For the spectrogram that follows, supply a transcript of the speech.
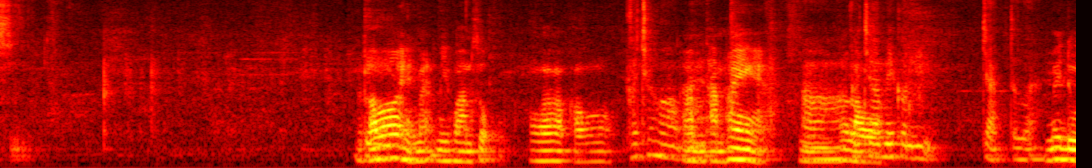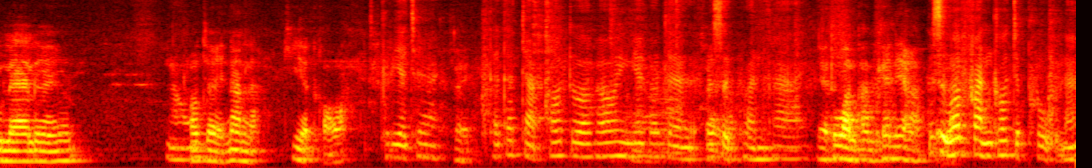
ฉี่เขาเห็นไหมมีความสุข เพราะว่าเขาเขาชอบทำทำให้ไงอ๋อถ้าเขาเราชอบให้คนจับตัว ไม่ดูแลเลยเหงาเขาใจนั่นน่ะเครียดเขาอะเครียดใช่ไหมใช่ถ้าถ้าจับเข้าตัวเขาอย่างเงี้ยเขาจะรู้สึกผ่อนคลายเนี่ยทุกวันทำแค่เนี้ยครับรู้สึกว่าฟันเขาจะผุนะ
